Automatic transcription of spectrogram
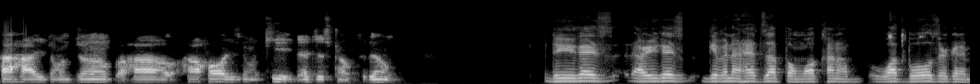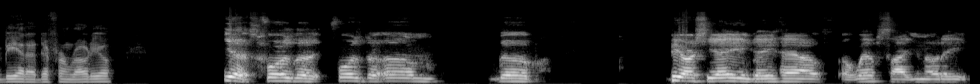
how high he's gonna jump or how how hard he's gonna kick. That just comes to them. Do you guys are you guys giving a heads up on what kind of what bulls are gonna be at a different rodeo? Yes, for the for the um the PRCA, they have a website. You know, they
